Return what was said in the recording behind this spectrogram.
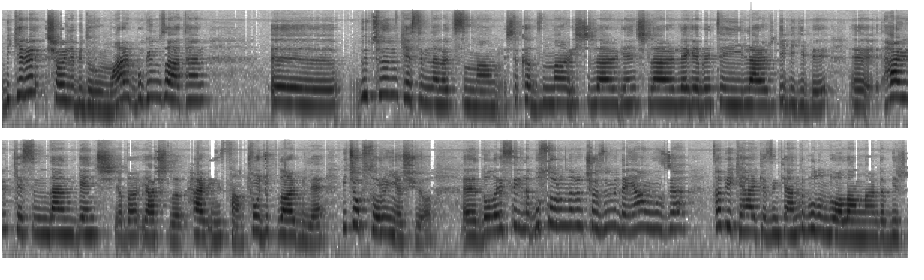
bir kere şöyle bir durum var. Bugün zaten e, bütün kesimler açısından işte kadınlar, işçiler, gençler, LGBTİ'ler gibi gibi e, her kesimden genç ya da yaşlı her insan, çocuklar bile birçok sorun yaşıyor. E, dolayısıyla bu sorunların çözümü de yalnızca tabii ki herkesin kendi bulunduğu alanlarda bir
